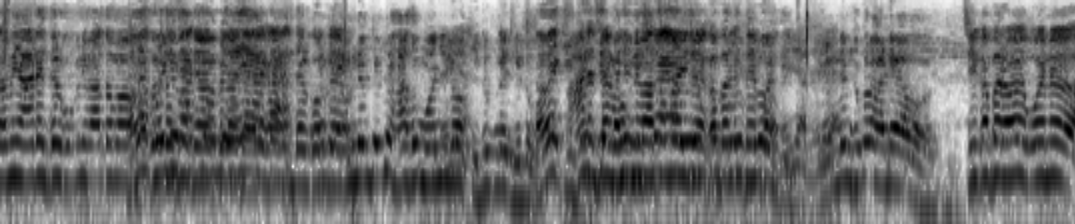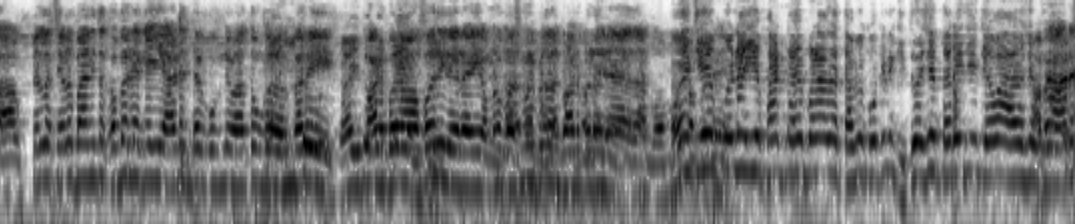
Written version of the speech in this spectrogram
તમે આડે ધડ કોકની વાતોમાં હવે ખબર કોઈની તો છે કે વાતમાં અમે પેલા નહીં direct આવતા. આડે ધડ કોક એમને તો કીધું, મોની લો, કીધું કે નહીં કીધું. હવે કીધું છે, મને વાતોમાં આવી જાય ખબર નહીં પડતી એમને છોકરો આડે આવો. શી ખબર હવે કોઈને આ પેલા સેલોબાની તો ખબર છે કે એ આડે ધર કોકની વાતો કરી કરતા ભરાવા. ફરી રહ્યા હમણાં બસમાં પેલા પાઠ ભરાઈને આયા હતા. હવે જે કોઈના એ ફાટ નહીં ભરાતા તમે કોકીને કીધું છે તરે જે કેવા આવ્યો છે હવે આડે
